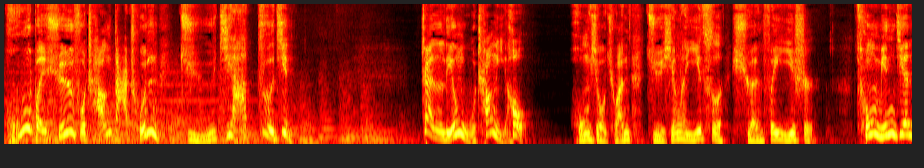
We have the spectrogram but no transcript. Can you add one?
湖北巡抚常大淳举家自尽。占领武昌以后，洪秀全举行了一次选妃仪式，从民间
